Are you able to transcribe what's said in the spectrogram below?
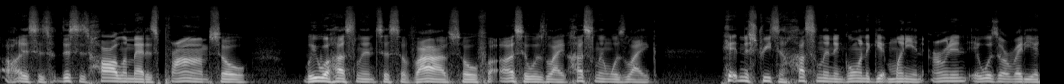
Oh, this is this is Harlem at its prime. So we were hustling to survive. So for us, it was like hustling was like hitting the streets and hustling and going to get money and earning. It was already a,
